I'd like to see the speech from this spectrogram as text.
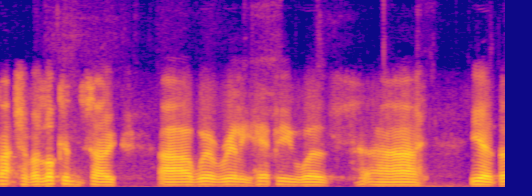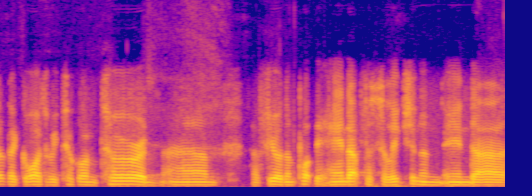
much of a look, and so uh, we're really happy with uh, yeah the, the guys we took on tour, and um, a few of them put their hand up for selection, and, and uh,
